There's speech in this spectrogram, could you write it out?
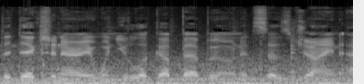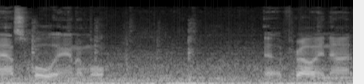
the dictionary when you look up baboon. It says giant asshole animal. Uh, probably not.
